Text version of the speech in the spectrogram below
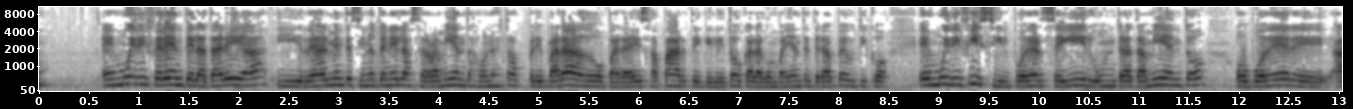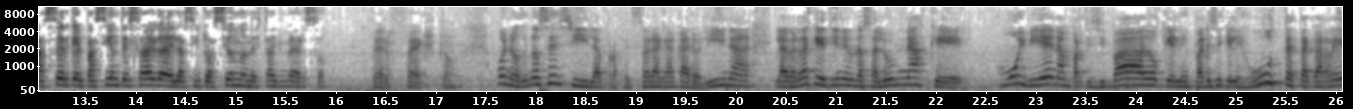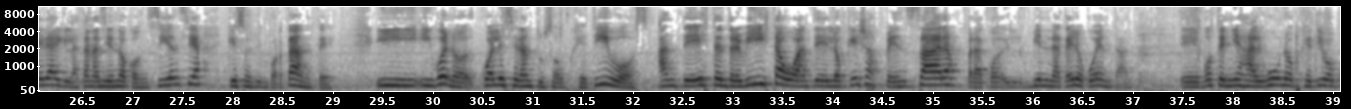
es muy diferente la tarea y realmente si no tenés las herramientas o no estás preparado para esa parte que le toca al acompañante terapéutico, es muy difícil poder seguir un tratamiento o poder eh, hacer que el paciente salga de la situación donde está inmerso. Perfecto. Bueno, no sé si la profesora acá, Carolina, la verdad que tiene unas alumnas que muy bien han participado, que les parece que les gusta esta carrera y que la están haciendo a conciencia, que eso es lo importante. Y, bueno, ¿cuáles serán tus objetivos ante esta entrevista o ante lo que ellas pensaran? Para, vienen acá y lo cuentan. Eh, ¿Vos tenías algún objetivo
